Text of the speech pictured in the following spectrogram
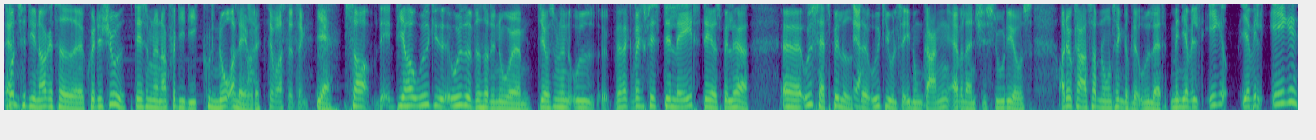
Grunden til, at de nok har taget uh, Quidditch ud, det er simpelthen nok, fordi de ikke kunne nå at lave Nej, det. det var også det ting. Ja, så de, de har udgivet, ud, hvad det nu, øh, de har jo simpelthen ud, øh, hvad, hvad kan jeg sige, delayed det her spil her, øh, udsat spillets Ja. ja. øh, udgivelse i nogle gange, Avalanche Studios. Og det er jo klart, så er der nogle ting, der bliver udladt. Men jeg vil ikke, jeg vil ikke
